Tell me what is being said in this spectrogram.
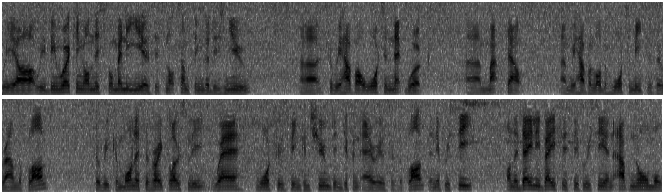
we are, we've been working on this for many years. It's not something that is new. Uh, so we have our water network uh, mapped out and we have a lot of water meters around the plant. So we can monitor very closely where water is being consumed in different areas of the plant. And if we see on a daily basis, if we see an abnormal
